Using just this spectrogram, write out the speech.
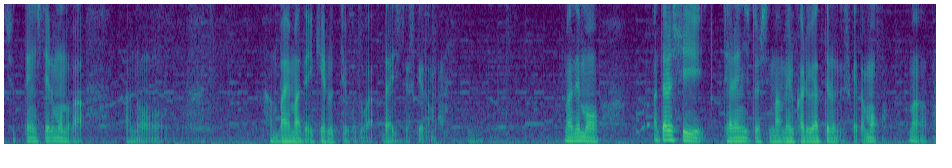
出店してるものがあの販売までいけるっていうことが大事ですけども、うん、まあでも新しいチャレンジとして、まあ、メルカリをやってるんですけどもまあ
